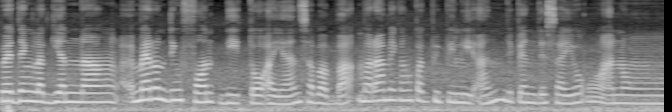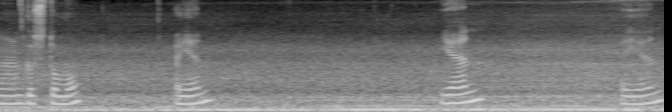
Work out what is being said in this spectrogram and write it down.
pwedeng lagyan ng, meron ding font dito, ayan, sa baba. Marami kang pagpipilian. Depende sa'yo kung anong gusto mo. Ayan. Yan. Ayan.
